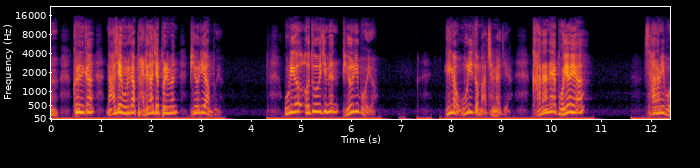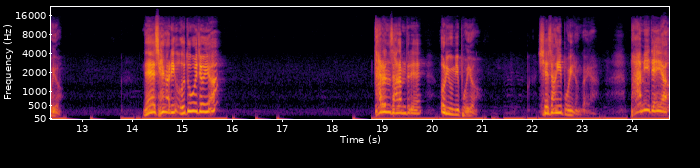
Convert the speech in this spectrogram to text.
어, 그러니까 낮에 우리가 밝아져 버리면 별이 안 보여. 우리가 어두워지면 별이 보여. 그러니까 우리도 마찬가지야. 가난해 보여야 사람이 보여. 내 생활이 어두워져야 다른 사람들의 어려움이 보여. 세상이 보이는 거야. 밤이 돼야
